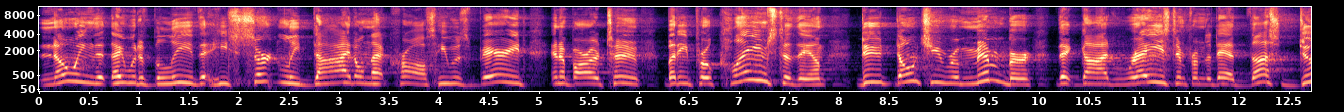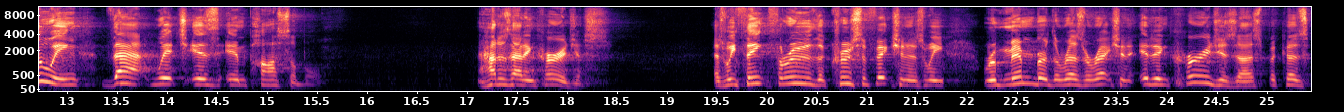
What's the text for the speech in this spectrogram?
knowing that they would have believed that he certainly died on that cross. He was buried in a borrowed tomb, but he proclaims to them, Dude, don't you remember that God raised him from the dead, thus doing that which is impossible? Now, how does that encourage us? As we think through the crucifixion, as we remember the resurrection, it encourages us because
